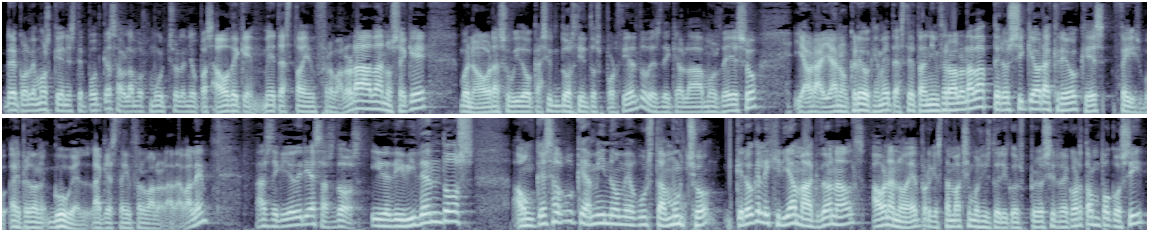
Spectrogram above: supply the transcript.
Recordemos que en este podcast hablamos mucho el año pasado de que Meta estaba infravalorada, no sé qué. Bueno, ahora ha subido casi un 200% desde que hablábamos de eso. Y ahora ya no creo que Meta esté tan infravalorada, pero sí que ahora creo que es Facebook, ay, perdón, Google la que está infravalorada, ¿vale? Así que yo diría esas dos. Y de dividendos, aunque es algo que a mí no me gusta mucho, creo que elegiría McDonald's. Ahora no, ¿eh? porque está en máximos históricos, pero si recorta un poco sí,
